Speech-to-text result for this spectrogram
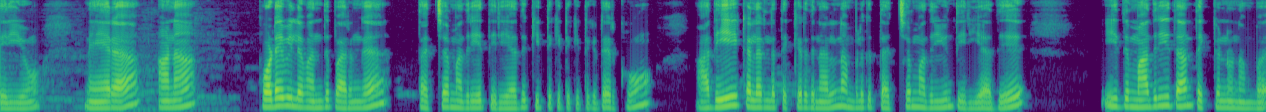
தெரியும். நேராக ஆனால் புடவையில் வந்து பாருங்கள் தைச்ச மாதிரியே தெரியாது. கிட்ட கிட்ட கிட்ட கிட்ட இருக்கும். அதே கலரில் தைக்கிறதுனால நம்மளுக்கு தைச்ச மாதிரியும் தெரியாது. இது மாதிரி தான் தைக்கணும் நம்ம.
